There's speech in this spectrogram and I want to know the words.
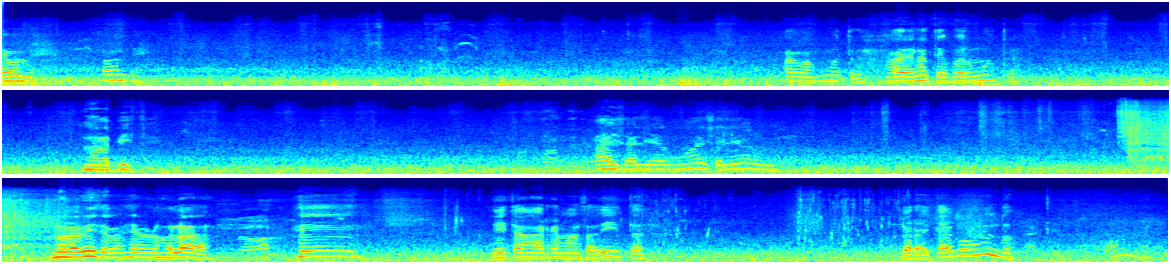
dónde, dónde. Ah, vamos otra. Adelante, fueron otra. No las viste. Ay, salieron, ay, salieron. ¿No la viste cuando hicieron las oladas? No. Y ahí estaban arremansaditas. Pero ahí está algo hondo. Aquí está. ¿Dónde?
